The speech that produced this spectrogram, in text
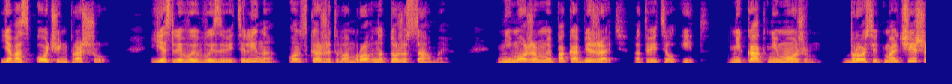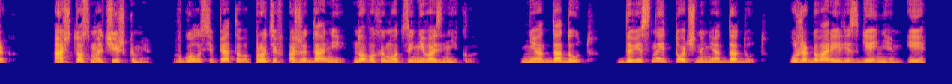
Я вас очень прошу. Если вы вызовете Лина, он скажет вам ровно то же самое. Не можем мы пока бежать, ответил Ит. Никак не можем. Бросить мальчишек? А что с мальчишками? В голосе пятого против ожиданий новых эмоций не возникло. Не отдадут. До весны точно не отдадут. Уже говорили с гением и...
